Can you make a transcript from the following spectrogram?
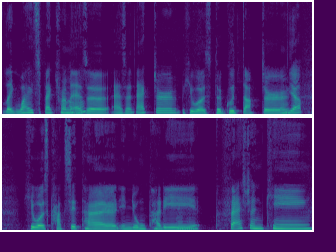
like wide spectrum uh-huh. as a as an actor. He was the good doctor. Yep. He was Kaksital in Yongpari. Mm-hmm fashion king.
